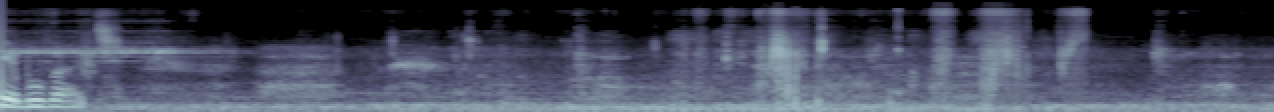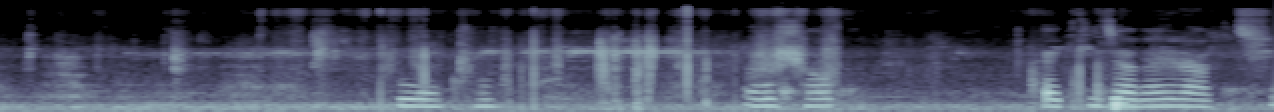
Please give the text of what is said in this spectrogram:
লেবু গাছ। দেখো, আমি সব একই জায়গায় রাখছি।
